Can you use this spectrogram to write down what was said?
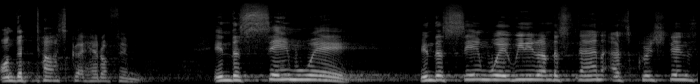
on the task ahead of him. In the same way, in the same way, we need to understand as Christians,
